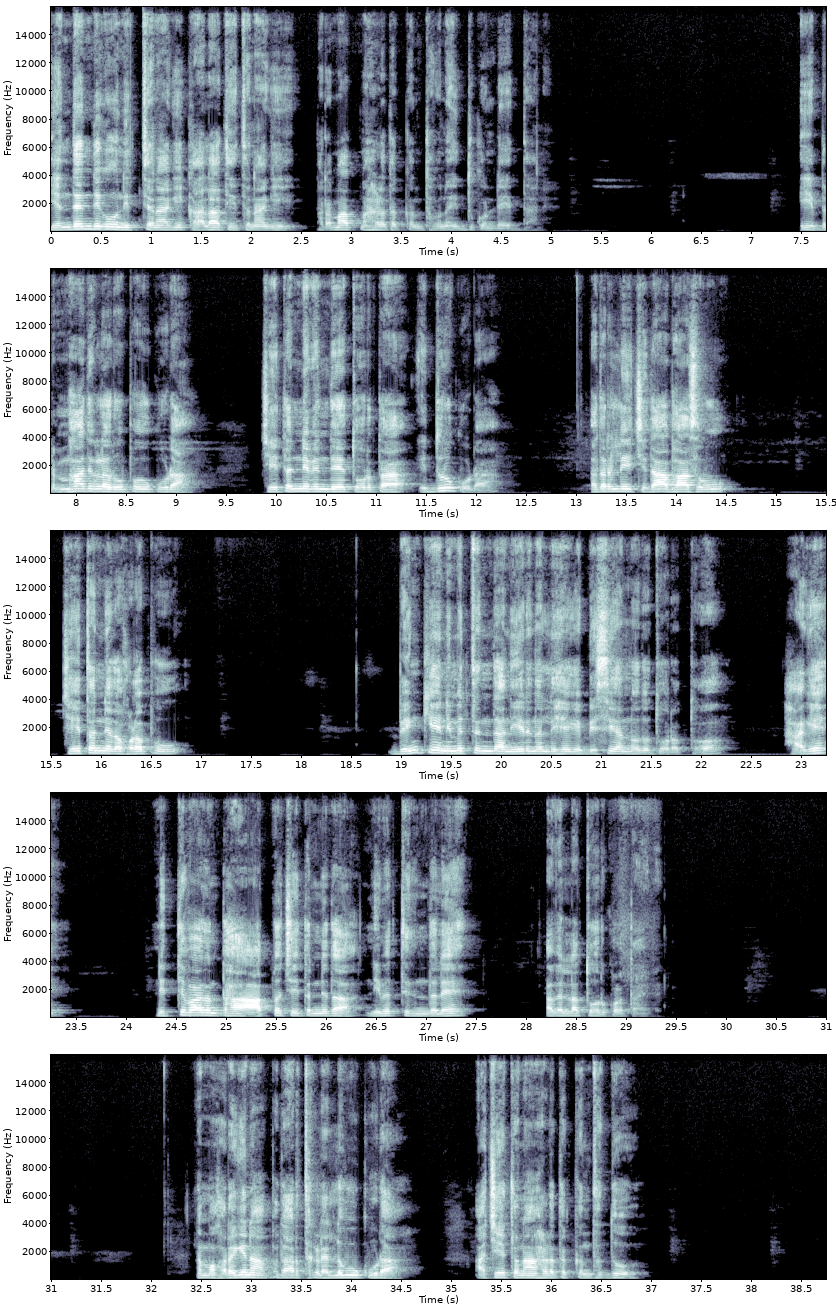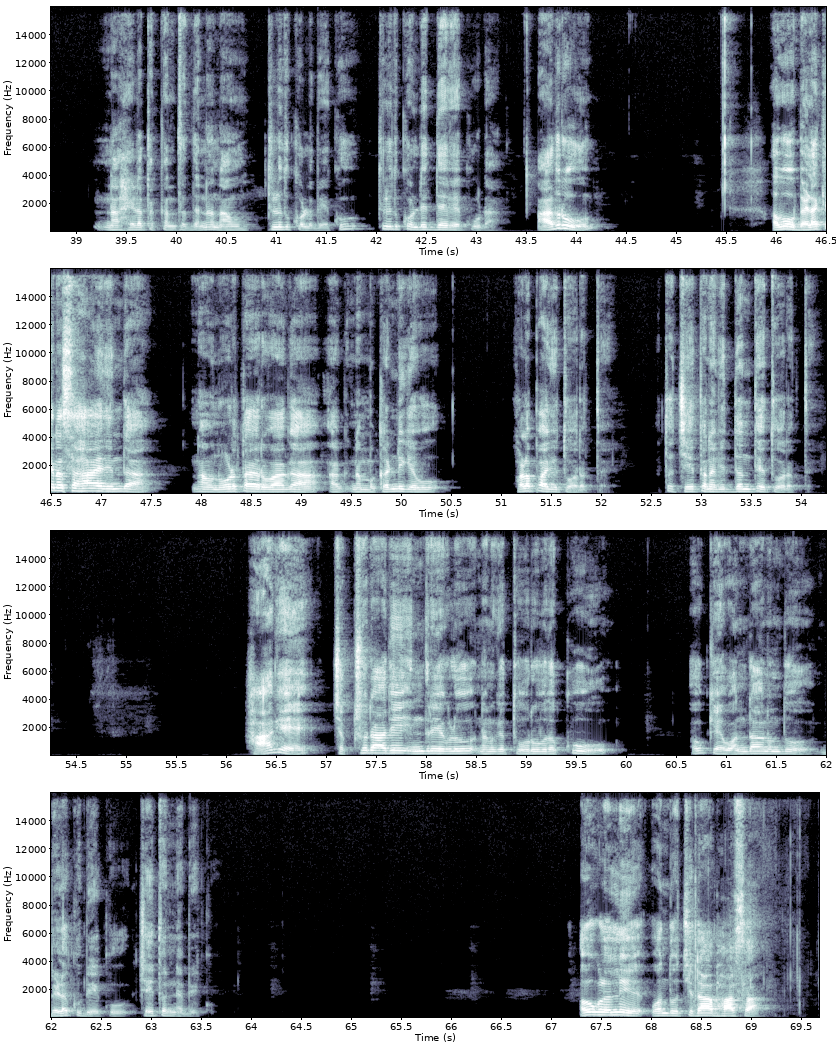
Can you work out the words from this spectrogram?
ಎಂದೆಂದಿಗೂ ನಿತ್ಯನಾಗಿ, ಕಾಲಾತೀತನಾಗಿ ಪರಮಾತ್ಮ ಹೇಳತಕ್ಕಂಥವನು ಇದ್ದುಕೊಂಡೇ ಇದ್ದಾನೆ. ಈ ಬ್ರಹ್ಮಾದಿಗಳ ರೂಪವೂ ಕೂಡ ಚೈತನ್ಯವೆಂದೇ ತೋರ್ತಾ ಇದ್ದರೂ ಕೂಡ ಅದರಲ್ಲಿ ಚಿದಾಭಾಸವು, ಚೈತನ್ಯದ ಹೊಳಪು, ಬೆಂಕಿಯ ನಿಮಿತ್ತದಿಂದ ನೀರಿನಲ್ಲಿ ಹೇಗೆ ಬಿಸಿ ಅನ್ನೋದು ತೋರುತ್ತೋ ಹಾಗೆ ನಿತ್ಯವಾದಂತಹ ಆತ್ಮಚೈತನ್ಯದ ನಿಮಿತ್ತದಿಂದಲೇ ಅವೆಲ್ಲ ತೋರ್ಕೊಳ್ತಾ ಇವೆ ನಮ್ಮ ಹೊರಗಿನ ಪದಾರ್ಥಗಳೆಲ್ಲವೂ ಕೂಡ ಅಚೇತನ ಹೇಳತಕ್ಕಂಥದ್ದು ನಾ ಹೇಳತಕ್ಕಂಥದ್ದನ್ನು ನಾವು ತಿಳಿದುಕೊಳ್ಳಬೇಕು, ತಿಳಿದುಕೊಂಡಿದ್ದೇವೆ ಕೂಡ. ಆದರೂ, ಅವು ಬೆಳಕಿನ ಸಹಾಯದಿಂದ ನಾವು ನೋಡ್ತಾ ಇರುವಾಗ ನಮ್ಮ ಕಣ್ಣಿಗೆ ಅವು ಹೊಳಪಾಗಿ ತೋರುತ್ತೆ, ಅಥವಾ ಚೇತನವಿದ್ದಂತೆ ತೋರುತ್ತೆ. ಹಾಗೆ ಚಕ್ಷುರಾದಿ ಇಂದ್ರಿಯಗಳು ನಮಗೆ ತೋರುವುದಕ್ಕೂ ಅವಕ್ಕೆ ಒಂದಾನೊಂದು ಬೆಳಕು ಬೇಕು, ಚೈತನ್ಯ ಬೇಕು. ಅವುಗಳಲ್ಲಿ ಒಂದು ಚಿದಾಭಾಸ,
